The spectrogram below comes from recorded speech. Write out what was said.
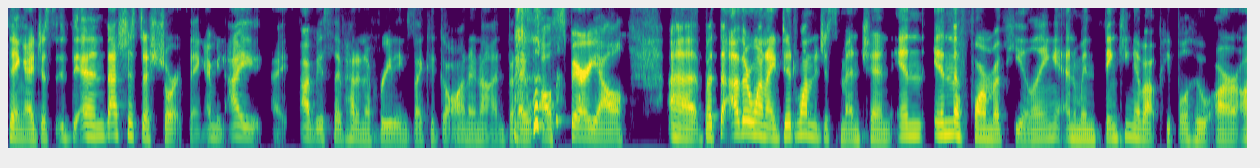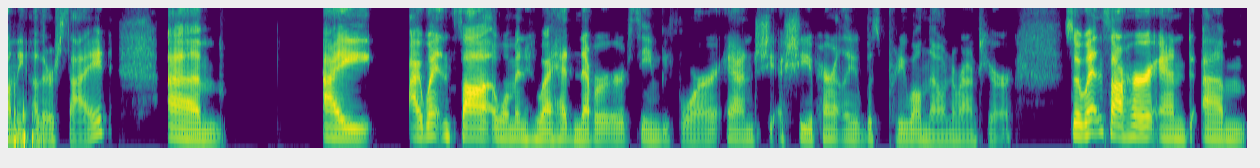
thing I just, and that's just a short thing. I mean, I, I obviously I've had enough readings. I could go on and on, but I, will spare y'all. Uh, but the other one I did want to just mention in, in the form of healing and when thinking about people who are on the other side, um, I, I went and saw a woman who I had never seen before, and she she apparently was pretty well known around here. So I went and saw her, and um,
